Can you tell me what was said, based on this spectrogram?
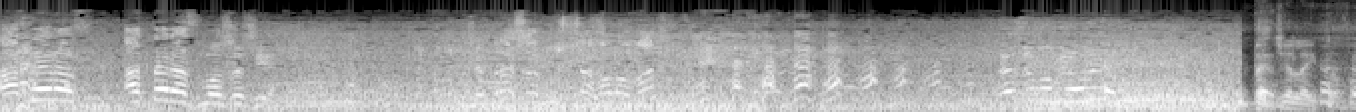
A teraz, a teraz możesz jechać. Przepraszam, już holować? Mówiony? Będzie lejtowo.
